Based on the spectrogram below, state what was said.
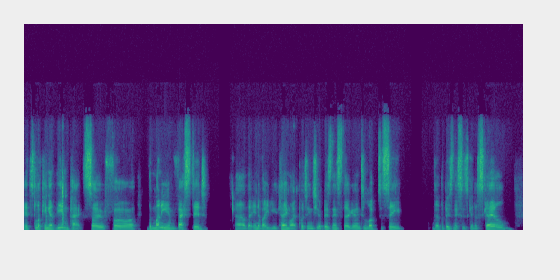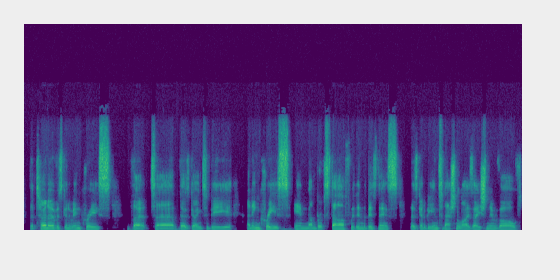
it's looking at the impact. So, for the money invested uh, that Innovate UK might put into your business, they're going to look to see that the business is going to scale, the turnover is going to increase, that uh, there's going to be an increase in number of staff within the business, there's going to be internationalization involved,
